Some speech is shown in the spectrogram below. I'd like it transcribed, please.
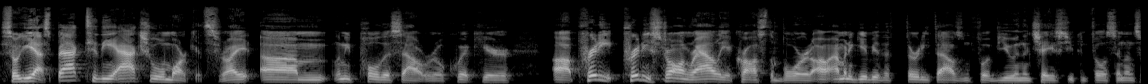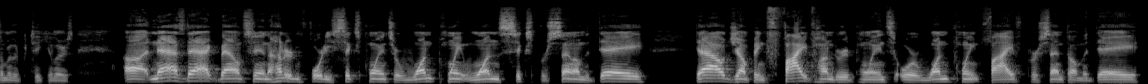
So yes, back to the actual markets, right? Um, let me pull this out real quick here. Uh, pretty pretty strong rally across the board. I'm going to give you the thirty thousand foot view, and then Chase, you can fill us in on some of the particulars. Uh, Nasdaq bouncing 146 points or 1.16 percent on the day. Dow jumping 500 points or 1.5 percent on the day.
